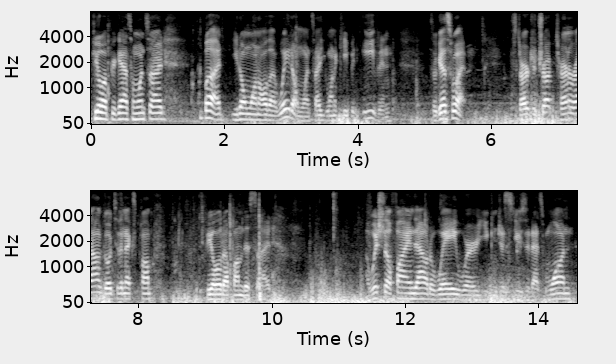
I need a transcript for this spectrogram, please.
fuel up your gas on one side, but you don't want all that weight on one side. You want to keep it even. So guess what? Start your truck, turn around, go to the next pump, fuel it up on this side. I wish they'll find out a way where you can just use it as one.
